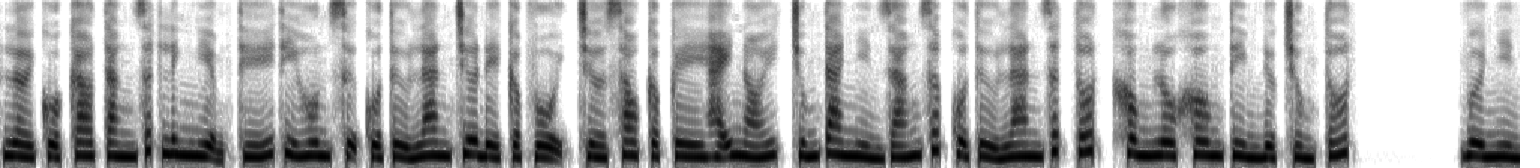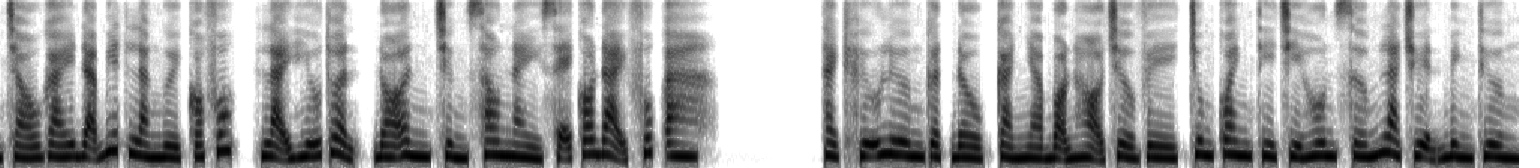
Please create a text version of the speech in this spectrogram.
lời của Cao Tăng rất linh nghiệm thế thì hôn sự của Tử Lan chưa đề cập vội, chờ sau cập kê hãy nói, chúng ta nhìn dáng dấp của Tử Lan rất tốt, không lô không tìm được chồng tốt. Vừa nhìn cháu gái đã biết là người có phúc, lại hiếu thuận, đó ân chừng sau này sẽ có đại phúc a. Thạch hữu lương gật đầu cả nhà bọn họ trở về, chung quanh thì chỉ hôn sớm là chuyện bình thường,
